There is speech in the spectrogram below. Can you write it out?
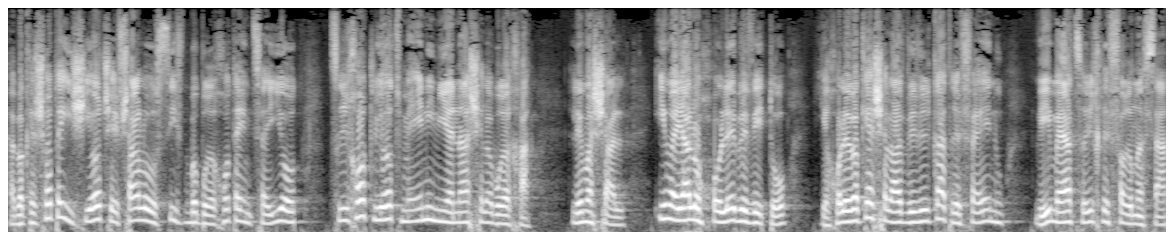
הבקשות האישיות שאפשר להוסיף בברכות האמצעיות צריכות להיות מעין עניינה של הברכה. למשל, אם היה לו חולה בביתו, יכול לבקש עליו בברכת רפאנו, ואם היה צריך לפרנסה,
